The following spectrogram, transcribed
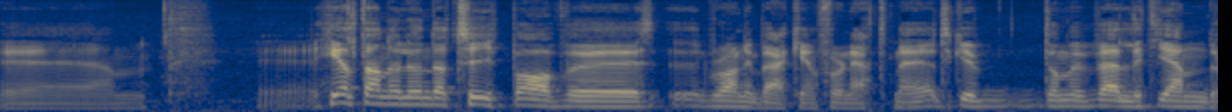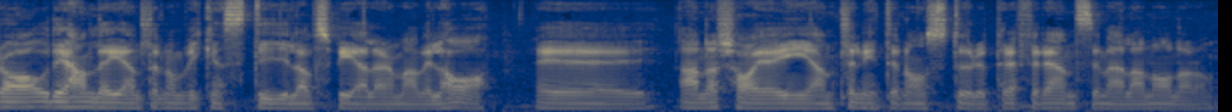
Ehm, eh, helt annorlunda typ av eh, running backen än ett men jag tycker de är väldigt jämndra och det handlar egentligen om vilken stil av spelare man vill ha. Eh, annars har jag egentligen inte någon större preferens emellan någon av dem.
